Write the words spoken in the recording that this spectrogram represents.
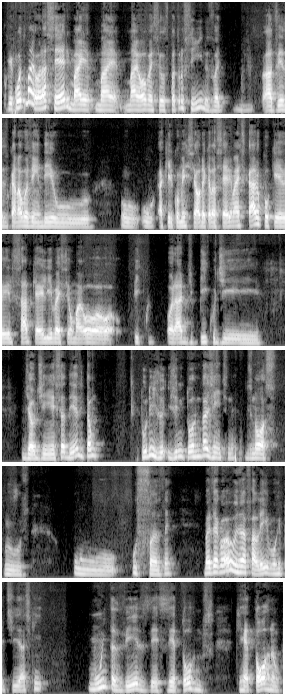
Porque quanto maior a série, mai, mai- maior vai ser os patrocínios, vai, às vezes o canal vai vender o, o, o- aquele comercial daquela série mais caro, porque ele sabe que ali vai ser o maior pico, horário de pico de, de audiência dele. Então, tudo gi- gira em torno da gente, né? De nós, os, o- os fãs, né? Mas agora eu já falei, vou repetir, acho que muitas vezes esses retornos que retornam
